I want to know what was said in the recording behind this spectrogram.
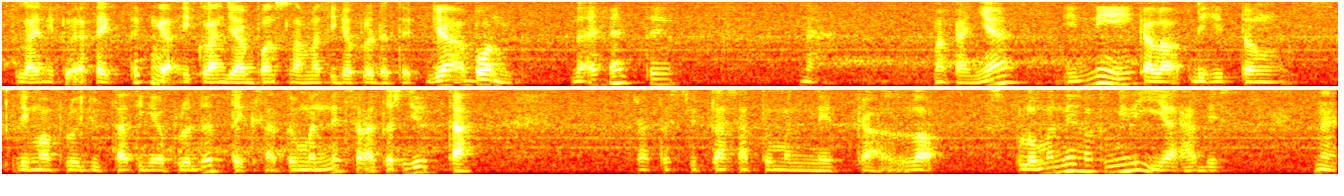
Selain itu efektif nggak iklan jabon selama 30 detik? Jabon nggak efektif. Nah makanya ini kalau dihitung 50 juta 30 detik 1 menit 100 juta. 100 juta 1 menit. Kalau 10 menit 1 miliar habis. Nah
